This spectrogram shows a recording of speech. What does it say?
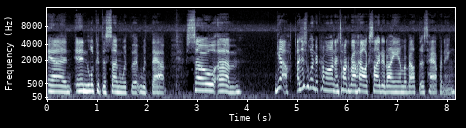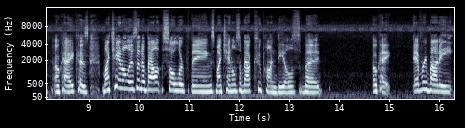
and and look at the sun with the, with that. So um, yeah, I just wanted to come on and talk about how excited I am about this happening, okay? Because my channel isn't about solar things. My channel's about coupon deals, but okay, everybody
